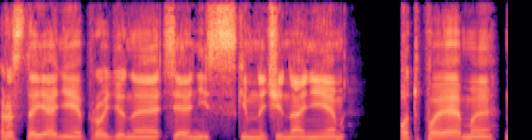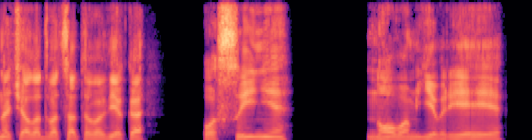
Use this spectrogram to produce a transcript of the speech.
расстояние, пройденное сионистским начинанием от поэмы начала XX века о сыне, новом еврее,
